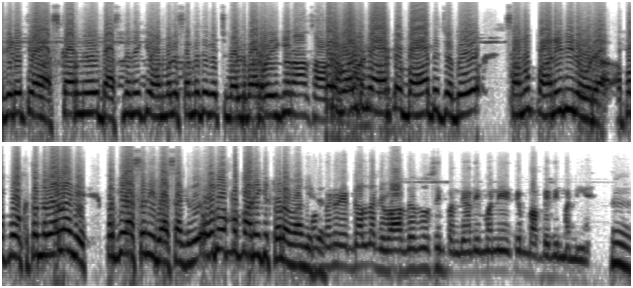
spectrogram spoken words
ਜਿਹੜੇ ਇਤਿਹਾਸਕਾਰ ਨੇ ਉਹ ਦੱਸਦੇ ਨੇ ਕਿ ਆਉਣ ਵਾਲੇ ਸਮੇਂ ਦੇ ਵਿੱਚ ਵਰਲਡ ਵਾਰ ਹੋਏਗੀ। ਪਰ ਵਰਲਡ ਵਾਰ ਤੋਂ ਬਾਅਦ ਜਦੋਂ ਸਾਨੂੰ ਪਾਣੀ ਦੀ ਲੋੜ ਆ ਆਪਾਂ ਭੁੱਖ ਤਾਂ ਰਹਿ ਲਾਂਗੇ ਪਰ ਪਿਆਸੇ ਨਹੀਂ ਰਹਿ ਸਕਦੇ। ਉਦੋਂ ਆਪਾਂ ਪਾਣੀ ਕਿੱਥੋਂ ਲਵਾਂਗੇ ਮੈਨੂੰ ਇੱਕ ਗੱਲ ਦਾ ਜਵਾਬ ਦੇ ਦਿਓ ਤੁਸੀਂ ਬੰਦਿਆਂ ਦੀ ਮੰਨੀਏ ਕਿ ਬਾਬੇ ਦੀ ਮੰਨੀਏ। ਹੂੰ।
